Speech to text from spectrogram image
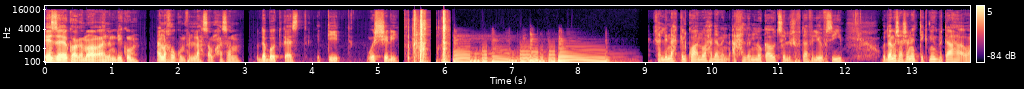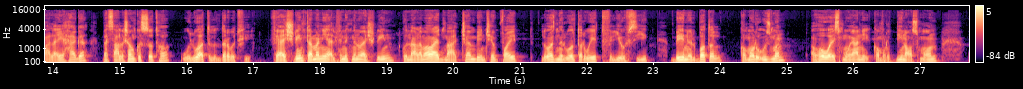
ازيكم يا جماعة واهلا بيكم. أنا أخوكم في الله حسام حسن وده بودكاست التيت والشريط. خليني أحكي لكم عن واحدة من أحلى ال knockouts اللي شفتها في ال UFC وده مش عشان التكنيك بتاعها أو على أي حاجة بس علشان قصتها والوقت اللي اتضربت فيه. في 20 8 2022 كنا على موعد مع ال championship fight لوزن ال welterweight في ال UFC بين البطل كامارو أوزمان أو هو اسمه يعني قمر الدين عثمان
